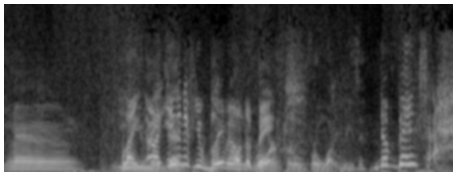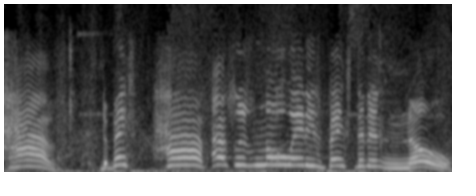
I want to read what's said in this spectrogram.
Man, You- like, you like even if you blame it on the banks, For, for what reason? the banks have, the banks have. Absolutely, there's no way these banks didn't know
